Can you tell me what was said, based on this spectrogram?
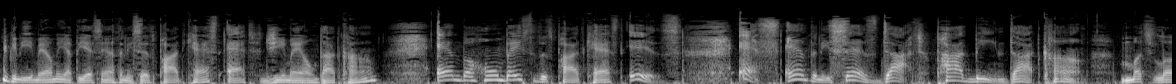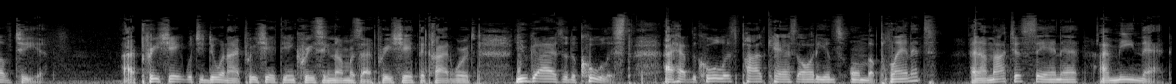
You can email me at the S. Anthony Says podcast at gmail.com. And the home base of this podcast is S. Anthony Says dot podbean dot com. Much love to you. I appreciate what you do and I appreciate the increasing numbers. I appreciate the kind words. You guys are the coolest. I have the coolest podcast audience on the planet. And I'm not just saying that, I mean that.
